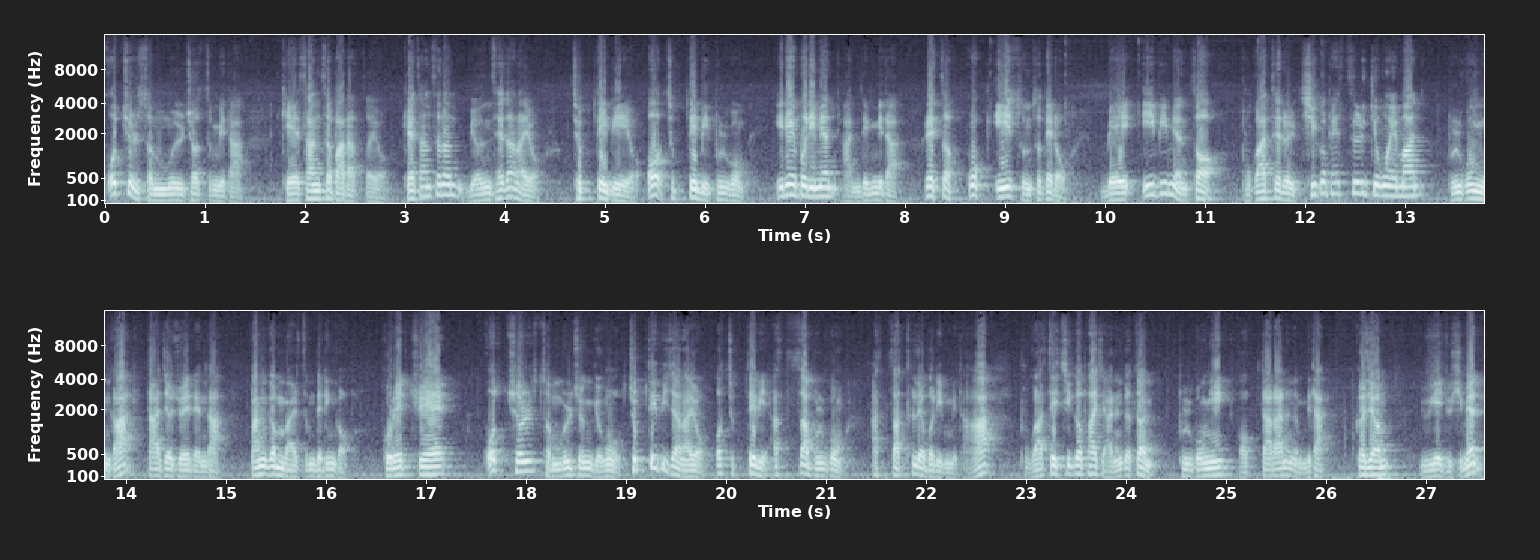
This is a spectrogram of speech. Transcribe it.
꽃을 선물 줬습니다. 계산서 받았어요. 계산서는 면세잖아요. 접대비예요. 어, 접대비 불공. 이래버리면 안 됩니다. 그래서 꼭 이 순서대로 매입이면서 부가세를 지급했을 경우에만 불공인가 따져줘야 된다. 방금 말씀드린 거 고래추에 꽃을 선물 준 경우 접대비잖아요. 어, 접대비 아싸 불공 아싸 틀려버립니다. 부가세 지급하지 않은 것은 불공이 없다라는 겁니다. 그 점 유의해 주시면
